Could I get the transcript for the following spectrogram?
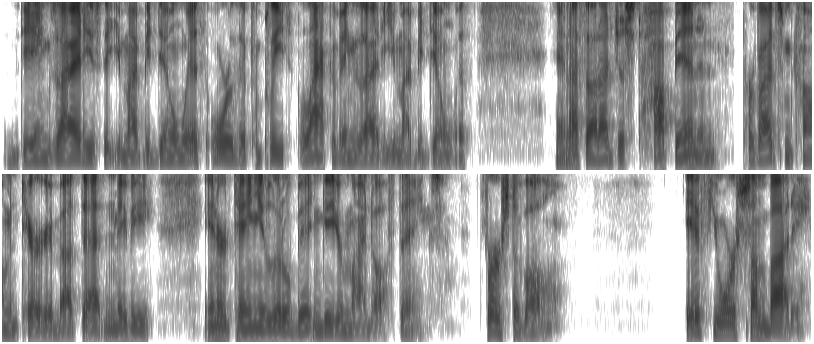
the anxieties that you might be dealing with, or the complete lack of anxiety you might be dealing with. And I thought I'd just hop in and provide some commentary about that and maybe entertain you a little bit and get your mind off things. First of all, if you're somebody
